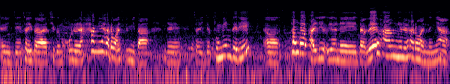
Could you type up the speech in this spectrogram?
에, 이제 저희가 지금 오늘 항의하러 왔습니다. 네, 저희 이제 국민들이 어, 선거관리위원회에다 왜 항의를 하러 왔느냐?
